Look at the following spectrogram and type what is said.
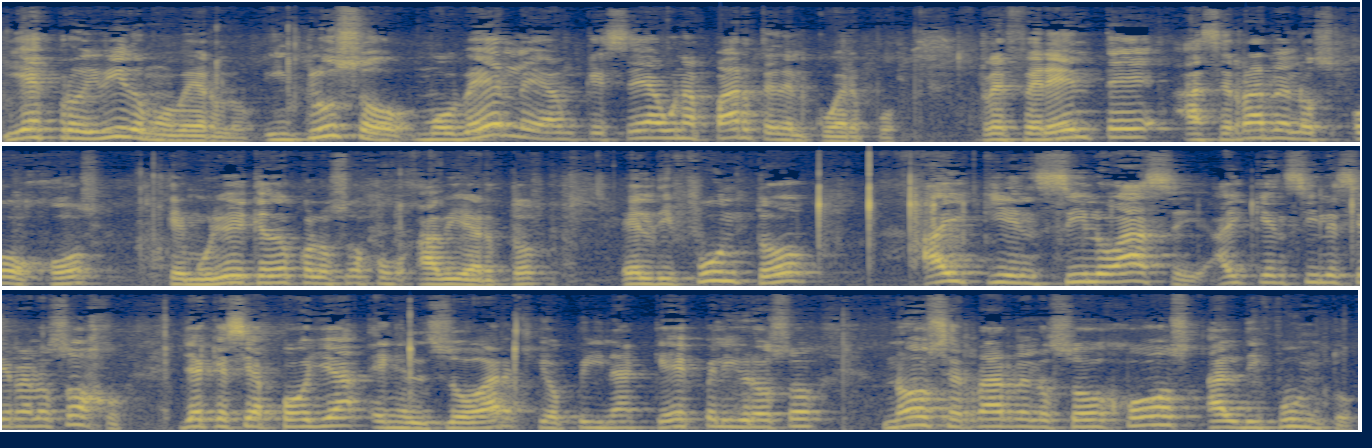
y es prohibido moverlo, incluso moverle aunque sea una parte del cuerpo, referente a cerrarle los ojos, que murió y quedó con los ojos abiertos, el difunto hay quien sí lo hace, hay quien sí le cierra los ojos, ya que se apoya en el Zohar que opina que es peligroso no cerrarle los ojos al difunto,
